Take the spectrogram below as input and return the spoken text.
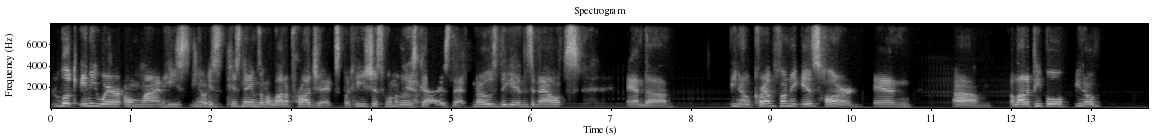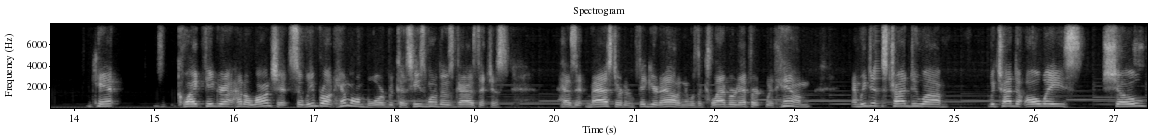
look anywhere online, he's you know his his name's on a lot of projects, but he's just one of those yeah. guys that knows the ins and outs. And uh, you know, crowdfunding is hard, and um, a lot of people, you know, can't quite figure out how to launch it. So we brought him on board because he's one of those guys that just has it mastered and figured out. And it was a collaborative effort with him. And we just tried to, uh, we tried to always show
